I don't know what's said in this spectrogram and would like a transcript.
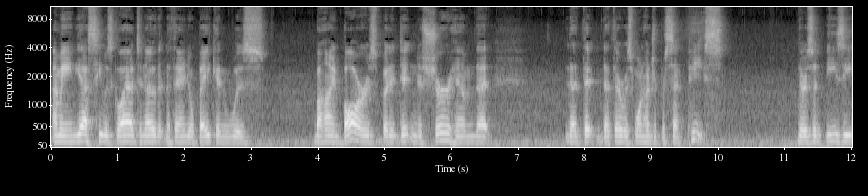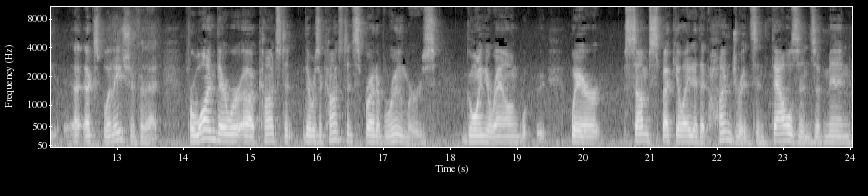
I mean, yes, he was glad to know that Nathaniel Bacon was behind bars, but it didn't assure him that that that, that there was 100% peace. There's an easy uh, explanation for that. For one, there were a constant there was a constant spread of rumors going around where some speculated that hundreds and thousands of men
